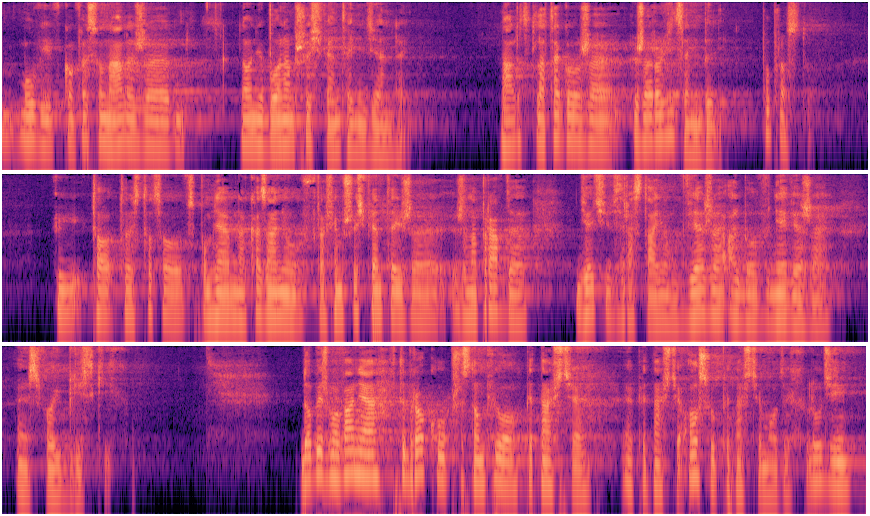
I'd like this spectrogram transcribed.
mówi w konfesjonale, że no nie było nam przy świętej niedzielnej. No ale to dlatego, że, że rodzice nie byli. Po prostu. I to, to jest to, co wspomniałem na kazaniu w czasie mszy świętej, że, że naprawdę dzieci wzrastają w wierze albo w niewierze e, swoich bliskich. Do bierzmowania w tym roku przystąpiło 15, 15 osób, 15 młodych ludzi.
